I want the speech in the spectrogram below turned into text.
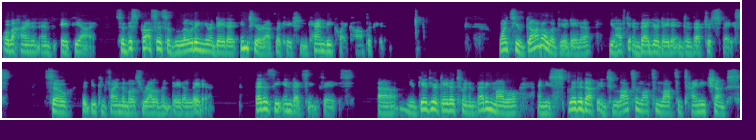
or behind an API. So this process of loading your data into your application can be quite complicated. Once you've got all of your data, you have to embed your data into vector space so that you can find the most relevant data later. That is the indexing phase. Uh, you give your data to an embedding model and you split it up into lots and lots and lots of tiny chunks.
